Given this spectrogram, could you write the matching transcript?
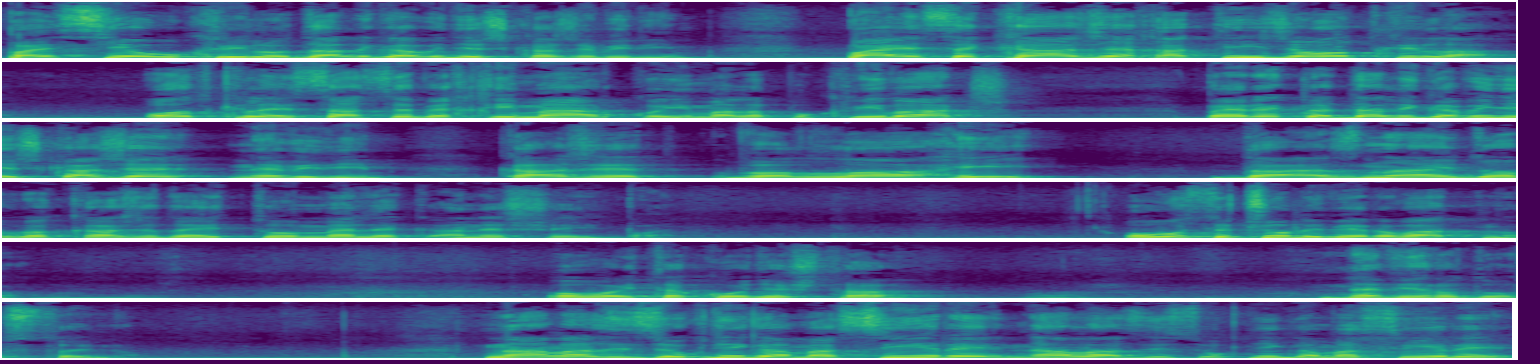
pa je sjeo u krilo. Da li ga vidiš, kaže, vidim. Pa je se, kaže, Hatidža otkrila. Otkrila je sa sebe himar koji je imala pokrivač, pa je rekla, da li ga vidiš, kaže, ne vidim. Kaže, vallahi, da zna i dobro, kaže da je to melek, a ne šeipan. Ovo ste čuli vjerovatno? Ovo je također šta? Nevjerodostojno. Nalazi se u knjigama Sire, nalazi se u knjigama Sire,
